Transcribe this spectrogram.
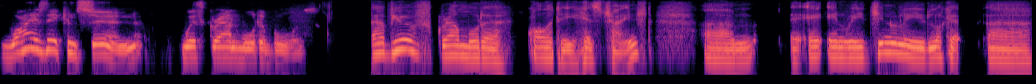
Why is there concern with groundwater bores? Our view of groundwater quality has changed, um, and we generally look at uh,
